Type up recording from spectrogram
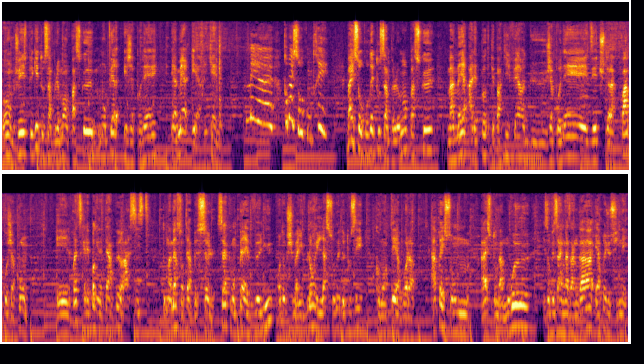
Bon, je vais expliquer tout simplement parce que mon père est japonais et ma mère est africaine. Mais comment ils se sont rencontrés? Bah, ils se rencontrés tout simplement parce que ma mère à l'époque était partie faire du japonais, des études à la fac au Japon. Et le problème c'est qu'à l'époque il était un peu raciste. Donc ma mère se sentait un peu seule. C'est là que mon père est venu en tant que chevalier blanc, il l'a sauvé de tous ces commentaires, voilà. Après ils sont, ah, ils sont tombés amoureux, ils ont fait zanga zanga et après je suis né.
